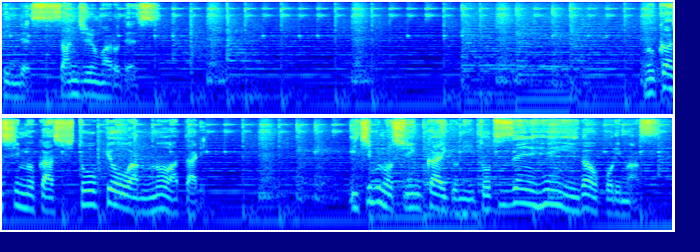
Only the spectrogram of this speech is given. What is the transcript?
品です。三重丸です。昔々東京湾のあたり。一部の深海魚に突然変異が起こります。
